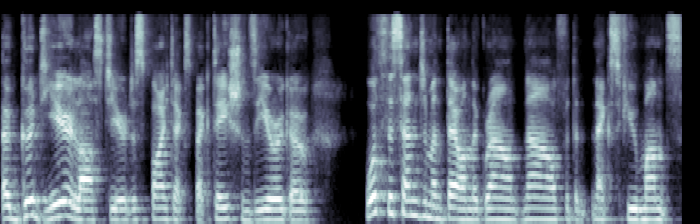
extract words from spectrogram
a good year last year despite expectations a year ago what's the sentiment there on the ground now for the next few months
